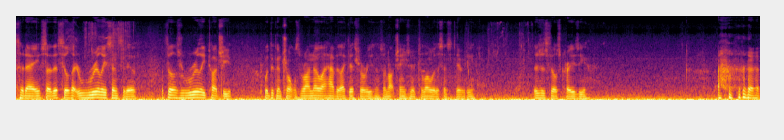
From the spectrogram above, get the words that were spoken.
today, so this feels like really sensitive. It feels really touchy with the controls, but I know I have it like this for a reason, so I'm not changing it to lower the sensitivity. This just feels crazy.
